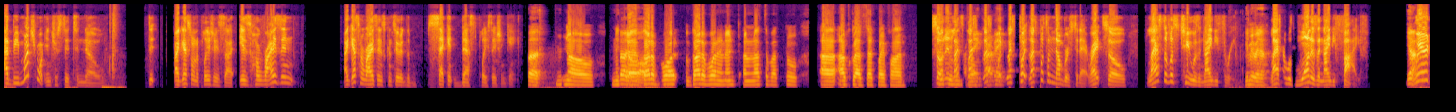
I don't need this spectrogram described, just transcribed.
I'd be much more interested to know. I guess on the PlayStation side, is Horizon. I guess Horizon is considered the second best PlayStation game. But No. God uh, of War. God of War, God of War, and and, and Last of Us Two uh, outclass that by far. So Not then let's let's think- let's put let's put let's put some numbers to that, right? So Last of Us Two is a 93. give me a minute. Last of Us One is a 95. Yeah. Weird.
